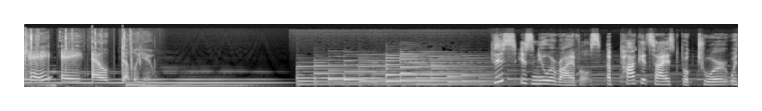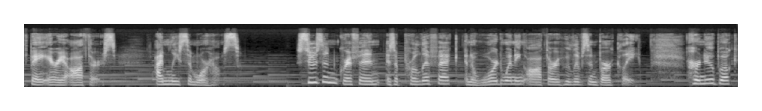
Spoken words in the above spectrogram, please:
KALW. This is New Arrivals, a pocket sized book tour with Bay Area authors. I'm Lisa Morehouse. Susan Griffin is a prolific and award winning author who lives in Berkeley. Her new book,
